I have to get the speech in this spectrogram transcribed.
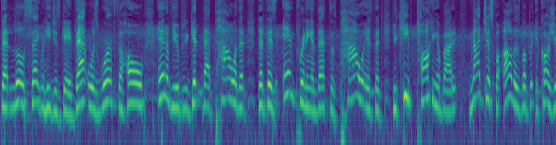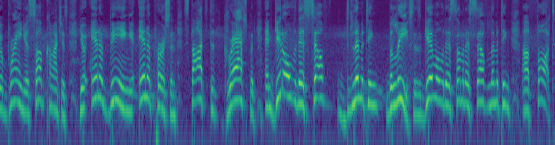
that little segment he just gave. That was worth the whole interview to get that power that that there's imprinting and that the power is that you keep talking about it, not just for others, but because your brain, your subconscious, your inner being, your inner person starts to grasp it and get over their self limiting beliefs and give over their some of their self-limiting uh, thoughts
